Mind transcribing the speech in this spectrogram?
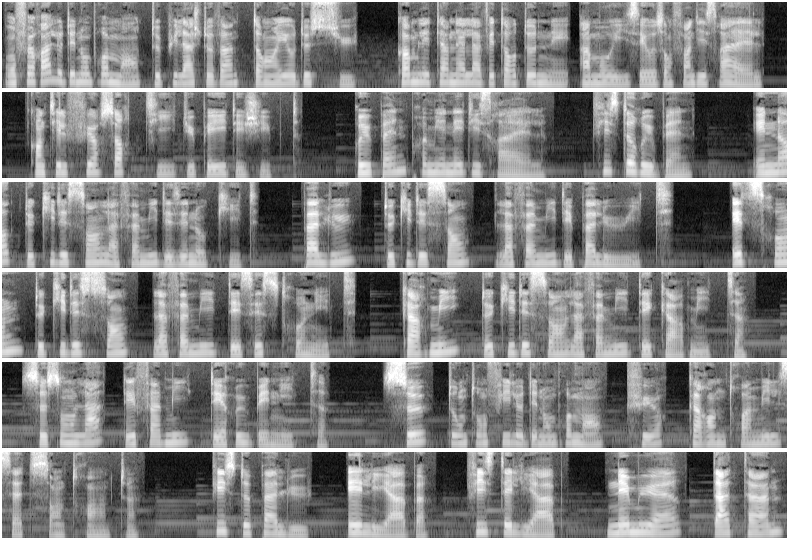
on fera le dénombrement depuis l'âge de vingt ans et au-dessus, comme l'Éternel avait ordonné à Moïse et aux enfants d'Israël quand ils furent sortis du pays d'Égypte. Ruben, premier-né d'Israël, fils de Ruben, Enoch de qui descend la famille des Énochites, Palu de qui descend la famille des Paluites, Etzron de qui descend la famille des Estronites, Carmi de qui descend la famille des Carmites. Ce sont là les familles des Rubénites. Ceux dont on fit le dénombrement furent 43 730. Fils de Palu, Eliab, fils d'Eliab, Nemuel, Dathan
